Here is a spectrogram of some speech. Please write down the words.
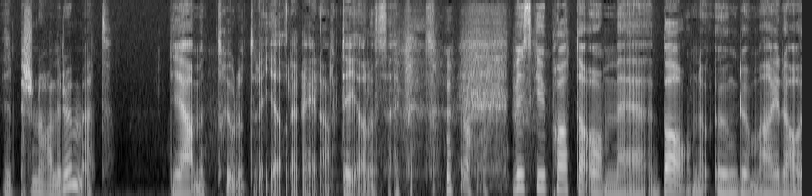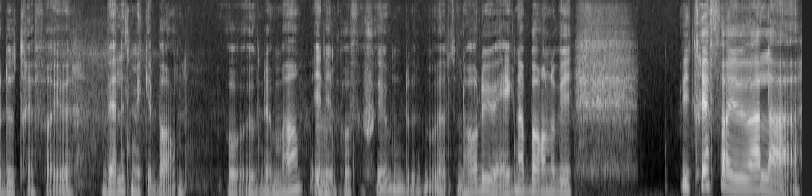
i personalrummet. Ja, men tror du inte det gör det redan? Det gör den säkert. ja. Vi ska ju prata om eh, barn och ungdomar idag och du träffar ju väldigt mycket barn och ungdomar i mm. din profession. Sen har du ju egna barn och vi, vi träffar ju alla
